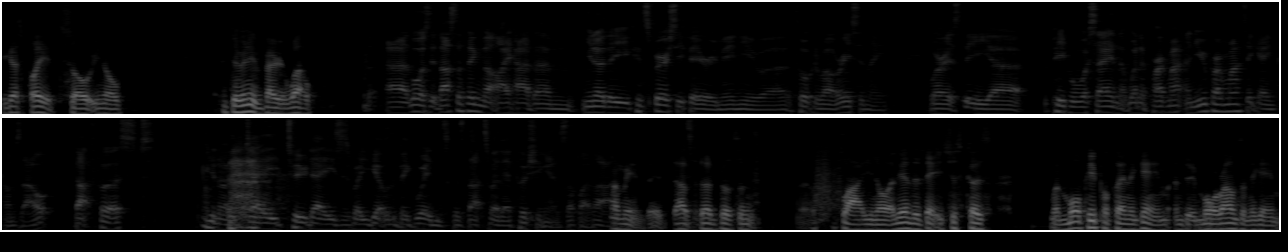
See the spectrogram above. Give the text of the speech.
it gets played. So you know, doing it very well. Uh, what was it? That's the thing that I had. Um, you know, the conspiracy theory me and you were talking about recently, where it's the uh, people were saying that when a pragma- a new pragmatic game comes out, that first you know day two days is where you get all the big wins because that's where they're pushing it and stuff like that. I mean, that a- that doesn't uh, fly. You know, at the end of the day, it's just because when more people playing the game and doing more rounds in the game,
